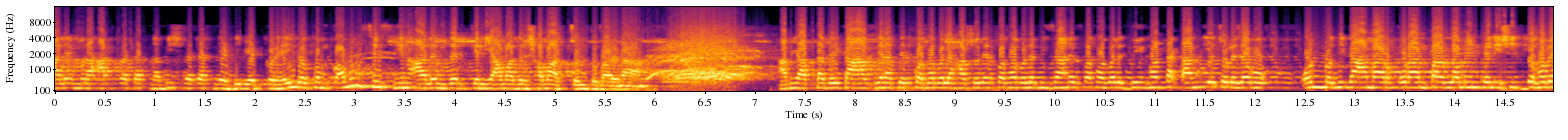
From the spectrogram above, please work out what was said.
আলেমরা আট রাকাত না বিশ রাকাত নিয়ে ডিবেট করে। এইরকম কমন সেন্সহীন আলেমদেরকে নিয়ে আমাদের সমাজ চলতে পারে না। আমি আপনাদেরকে আখেরাতের কথা বলে, হাসরের কথা বলে, মিজানের কথা বলে দুই ঘণ্টা কান দিয়ে চলে যাব। অন্যদিকে আমার কোরআন পার্লামেন্টে নিষিদ্ধ হবে,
